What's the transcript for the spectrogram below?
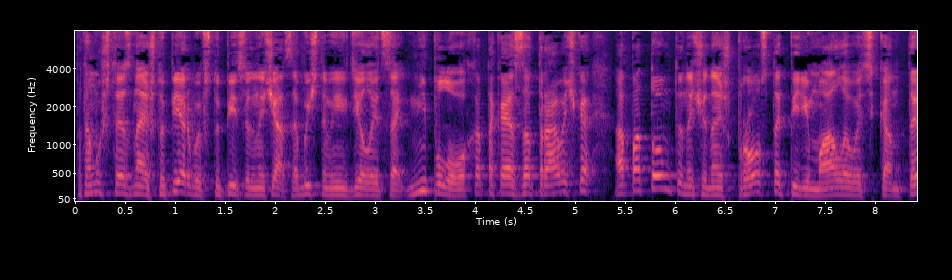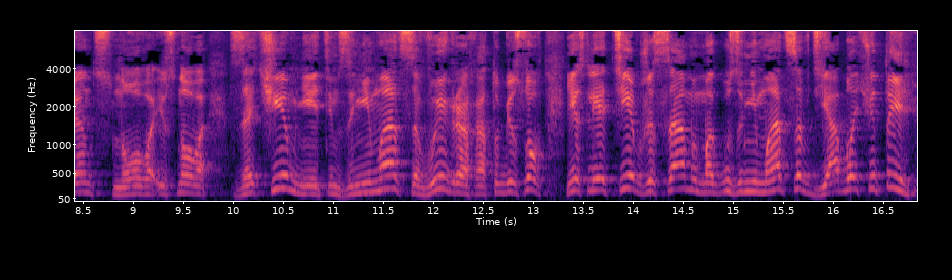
Потому что я знаю, что первый вступительный час обычно у них делается неплохо, такая затравочка, а потом ты начинаешь просто перемалывать контент снова и снова. Зачем мне этим заниматься в играх от Ubisoft, если я тем же самым могу заниматься в Diablo 4?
